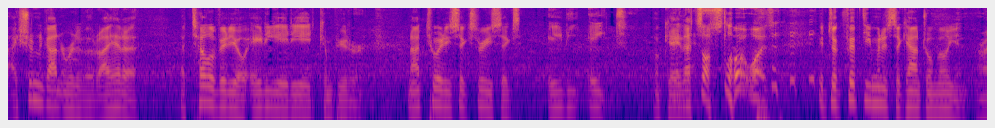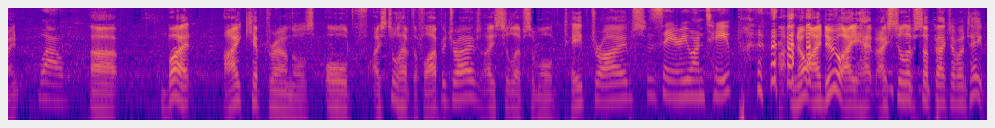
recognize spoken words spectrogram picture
I shouldn't have gotten rid of it. I had a, a Televideo 8088 computer, not 28636, 88. Okay, that's how slow it was. it took 15 minutes to count to a million, right? Wow. Uh, but I kept around those old. I still have the floppy drives. I still have some old tape drives. It say, are you on tape? I, no, I do. I have. I still have stuff backed up on tape.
